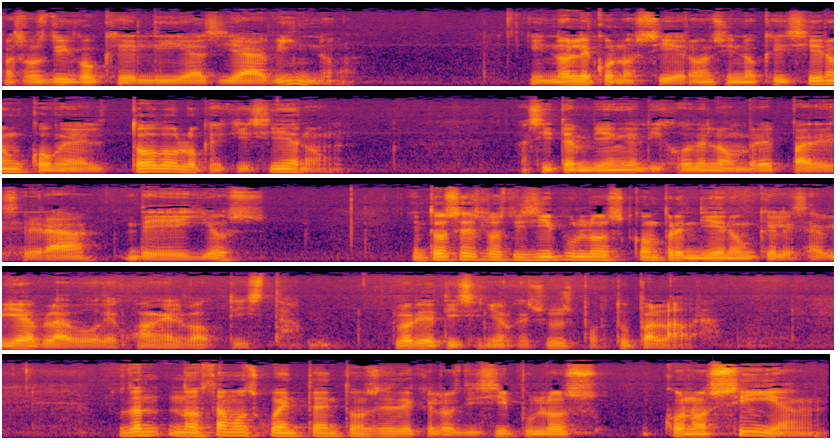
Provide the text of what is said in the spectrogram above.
Mas os digo que Elías ya vino, y no le conocieron, sino que hicieron con él todo lo que quisieron. Así también el Hijo del Hombre padecerá de ellos entonces los discípulos comprendieron que les había hablado de Juan el Bautista. Gloria a ti, Señor Jesús, por tu palabra. Nos damos cuenta entonces de que los discípulos conocían,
